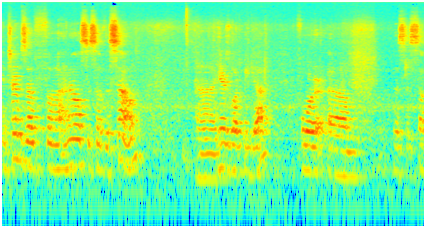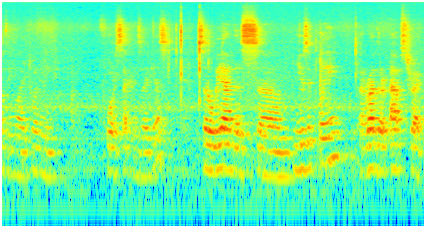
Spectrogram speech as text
In terms of uh, analysis of the sound, uh, here's what we got for, um, this is something like 24 seconds, I guess. So we have this um, music playing, a rather abstract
